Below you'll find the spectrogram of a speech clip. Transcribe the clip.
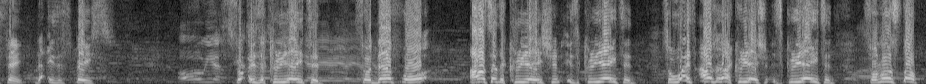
say that is a space. Oh yes. So yes, it's yes. created. Yeah, yeah, yeah, so therefore, outside the creation is created. So what is outside that creation is created. So non-stop.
